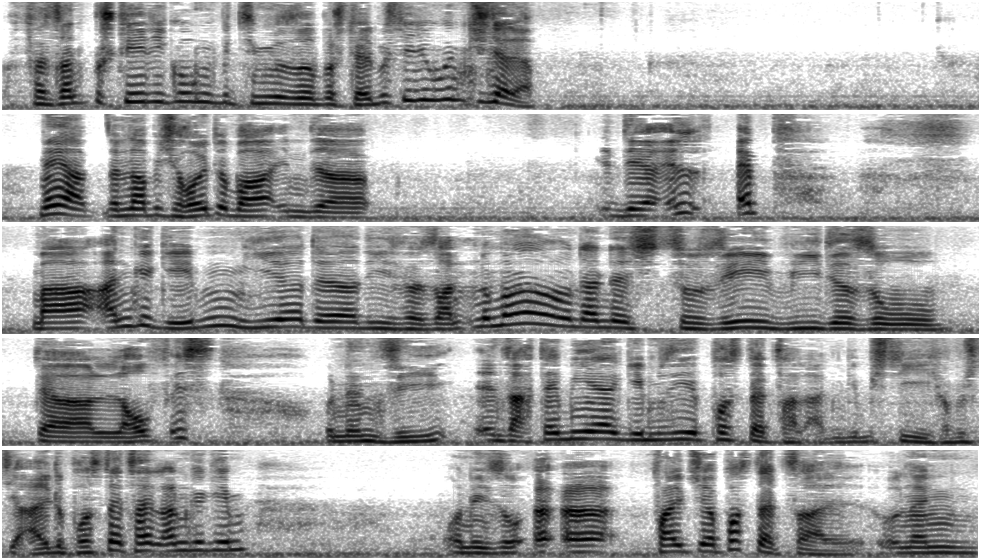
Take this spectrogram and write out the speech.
Versandbestätigung bzw. Bestellbestätigung schneller. Naja, dann habe ich heute mal in der, in der App mal angegeben, hier der, die Versandnummer und dann ich so sehe, wie das so der Lauf ist. Und dann, sie, dann sagt er mir, geben Sie Postleitzahl an. Gebe ich die, habe ich die alte Postleitzahl angegeben. Und ich so, äh, äh, falsche Postleitzahl. Und dann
